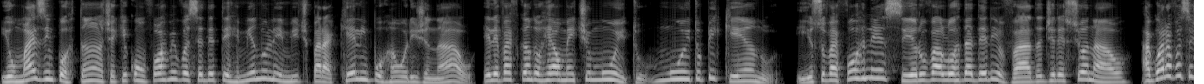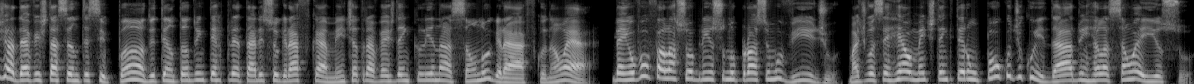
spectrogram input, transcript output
E o mais importante é que, conforme você determina o limite para aquele empurrão original, ele vai ficando realmente muito, muito pequeno. E isso vai fornecer o valor da derivada direcional. Agora, você já deve estar se antecipando e tentando interpretar isso graficamente através da inclinação no gráfico, não é? Bem, eu vou falar sobre isso no próximo vídeo, mas você realmente tem que ter um pouco de cuidado em relação a isso,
